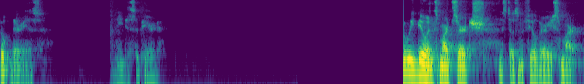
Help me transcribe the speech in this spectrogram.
oh, there he is. He disappeared. What are we doing, Smart Search? This doesn't feel very smart.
